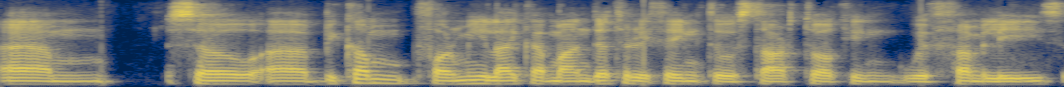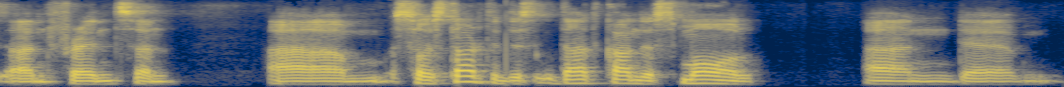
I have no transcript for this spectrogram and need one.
Um, so uh, become for me like a mandatory thing to start talking with families and friends and um, so started this, that kind of small and um,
